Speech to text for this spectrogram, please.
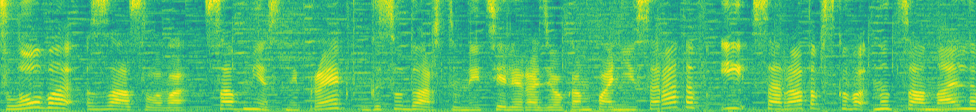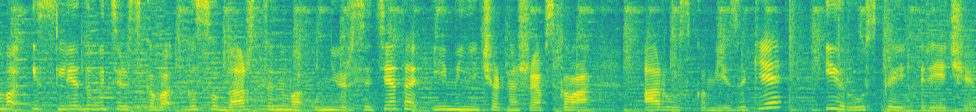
Слово за слово. Совместный проект государственной телерадиокомпании «Саратов» и Саратовского национального исследовательского государственного университета имени Чернышевского о русском языке и русской речи.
